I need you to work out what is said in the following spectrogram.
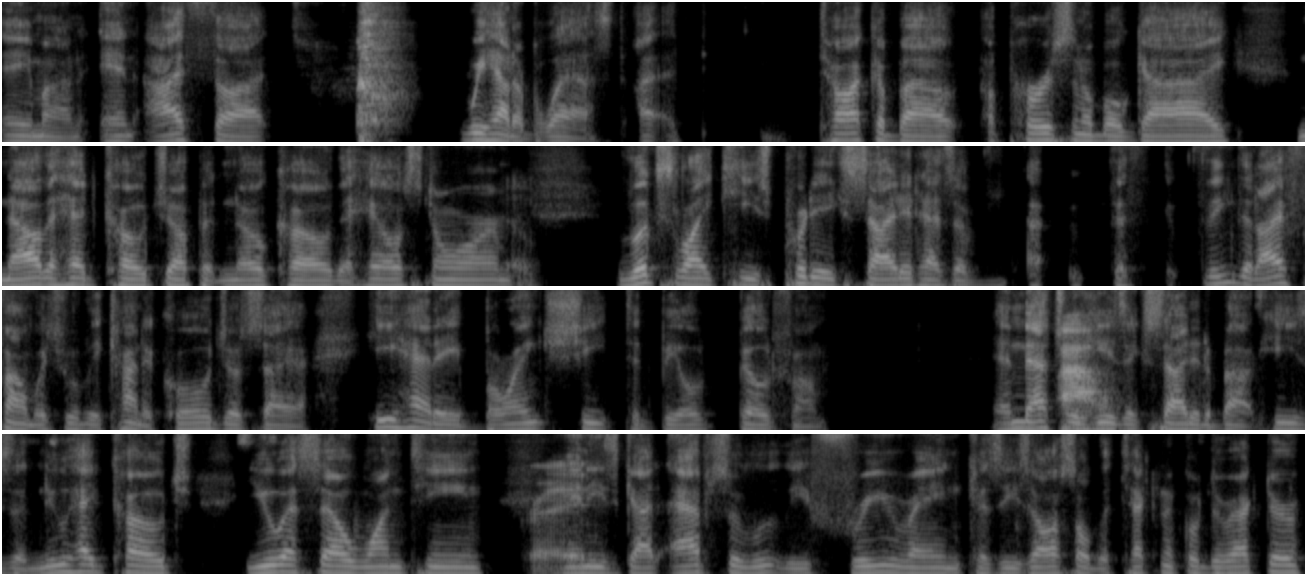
Eamon, and I thought we had a blast. I, talk about a personable guy. Now the head coach up at NoCo, the Hailstorm. Yep. Looks like he's pretty excited. Has a uh, the thing that I found was really kind of cool, Josiah. He had a blank sheet to build build from, and that's what Wow. he's excited about. He's a new head coach, USL one team Right. and he's got absolutely free reign because he's also the technical director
